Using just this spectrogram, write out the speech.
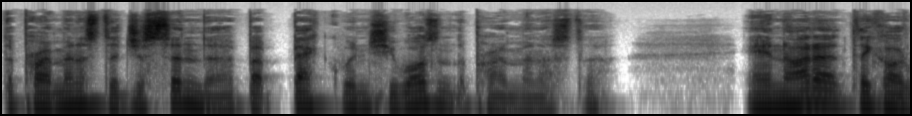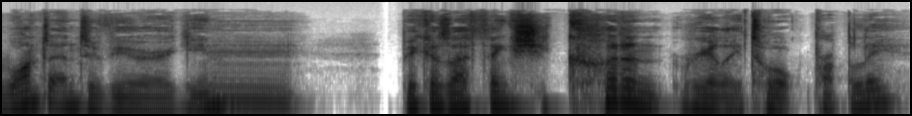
the Prime Minister, Jacinda, but back when she wasn't the Prime Minister. And I don't think I'd want to interview her again Mm, because I think she couldn't really talk properly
